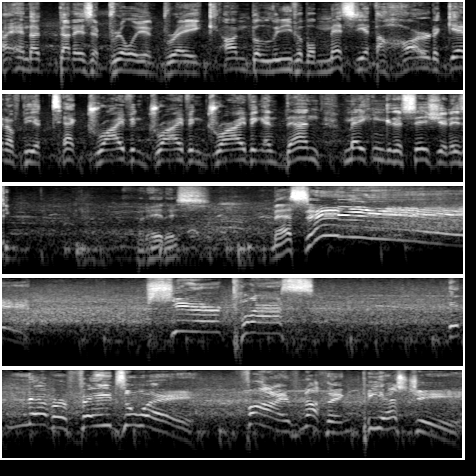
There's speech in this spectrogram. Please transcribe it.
Uh, and that, that is a brilliant break. Unbelievable. Messi at the heart again of the attack, driving, driving, driving, and then making a decision. Is But hey, this. Messi! Sheer class. It never fades away. 5 nothing PSG.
